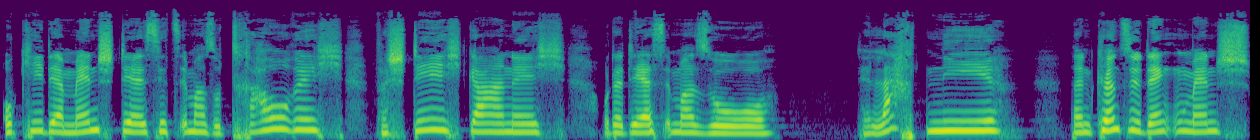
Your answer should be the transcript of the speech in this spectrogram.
okay, der Mensch, der ist jetzt immer so traurig, verstehe ich gar nicht, oder der ist immer so, der lacht nie. Dann könntest du dir denken, Mensch,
